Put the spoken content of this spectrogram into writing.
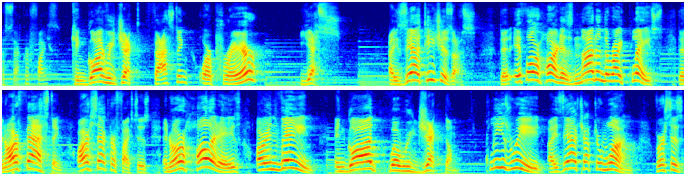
a sacrifice? Can God reject fasting or prayer? Yes. Isaiah teaches us that if our heart is not in the right place, then our fasting, our sacrifices, and our holidays are in vain, and God will reject them. Please read Isaiah chapter 1, verses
